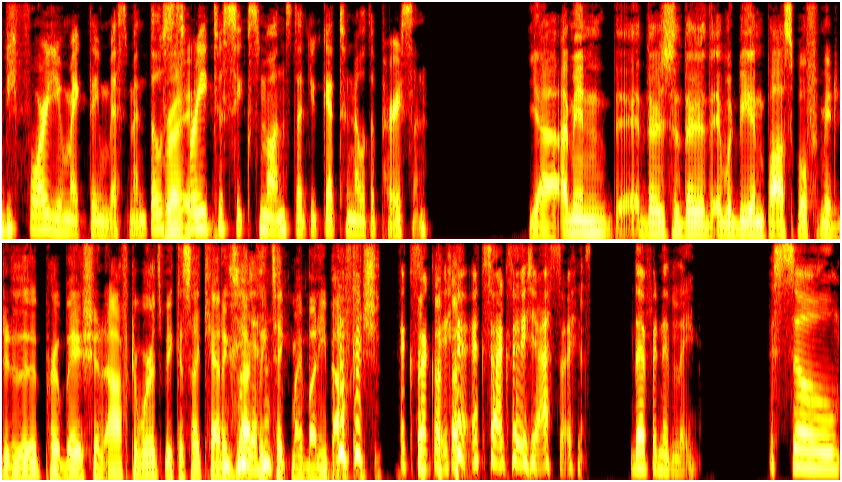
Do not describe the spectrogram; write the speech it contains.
before you make the investment, those Right. three to six months that you get to know the person. Yeah, I mean, there's there. It would be impossible for me to do the probation afterwards because I can't exactly Yeah. take my money back. Exactly. exactly. Yeah. So it's definitely. So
